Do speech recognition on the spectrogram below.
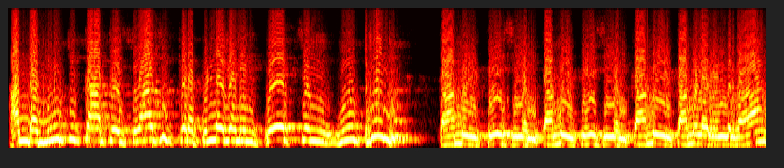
அந்த மூச்சுக்காற்றை சுவாசிக்கிற பிள்ளைகளின் பேச்சும் மூச்சும் தமிழ் தேசியம் தமிழ் தேசியம் தமிழ் தமிழர் என்றுதான்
